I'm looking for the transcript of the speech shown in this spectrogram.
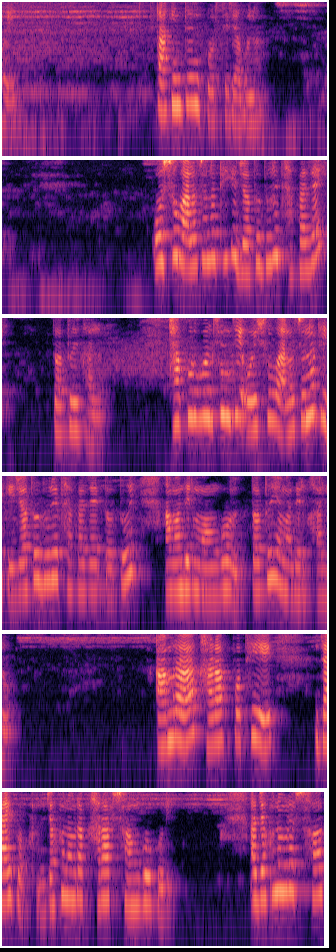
হয়ে। তা কিন্তু আমি করতে যাব না। ওসব আলোচনা থেকে যত দূরে থাকা যায়, ততই ভালো। ঠাকুর বলছেন যে, ওইসব আলোচনা থেকে যত দূরে থাকা যায়, ততই আমাদের মঙ্গল, ততই আমাদের ভালো। আমরা খারাপ পথে যাই কখন? যখন আমরা খারাপ সঙ্গ করি। আর যখন আমরা সৎ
